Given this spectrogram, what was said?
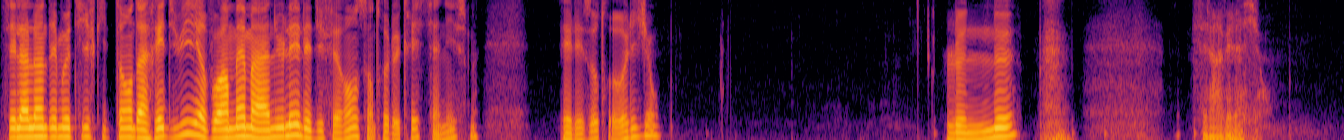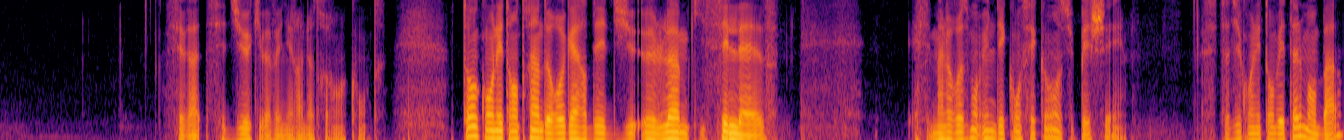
C'est là l'un des motifs qui tendent à réduire, voire même à annuler les différences entre le christianisme et les autres religions le nœud, c'est la révélation. C'est Dieu qui va venir à notre rencontre. Tant qu'on est en train de regarder euh, l'homme qui s'élève, et c'est malheureusement une des conséquences du péché, c'est-à-dire qu'on est tombé tellement bas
